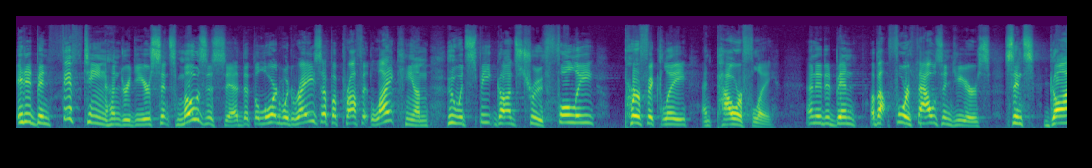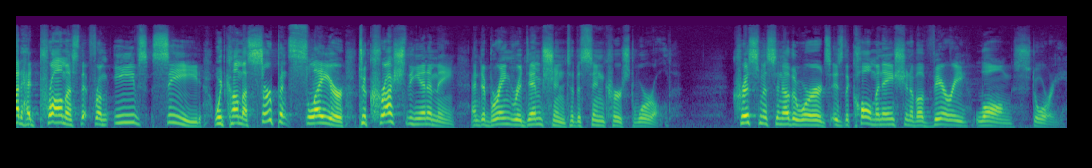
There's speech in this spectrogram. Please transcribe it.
It had been 1,500 years since Moses said that the Lord would raise up a prophet like him who would speak God's truth fully, perfectly, and powerfully. And it had been about 4,000 years since God had promised that from Eve's seed would come a serpent slayer to crush the enemy and to bring redemption to the sin cursed world. Christmas, in other words, is the culmination of a very long story.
